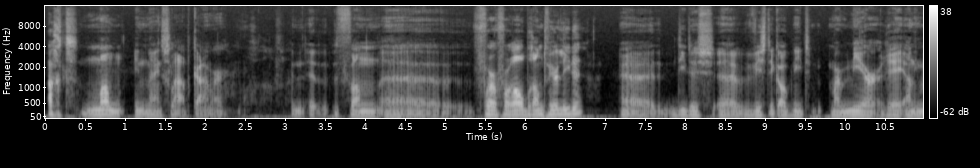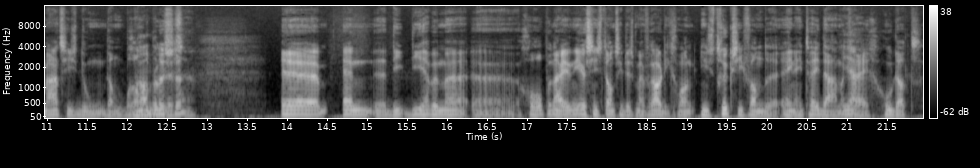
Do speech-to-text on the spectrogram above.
acht man in mijn slaapkamer. Eh, van uh, voor, vooral brandweerlieden. Uh, die dus, uh, wist ik ook niet, maar meer reanimaties doen dan branden blussen. Uh, en die, die hebben me geholpen. Nou, in eerste instantie dus mijn vrouw die gewoon instructie van de 112-dame ja. kreeg hoe dat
